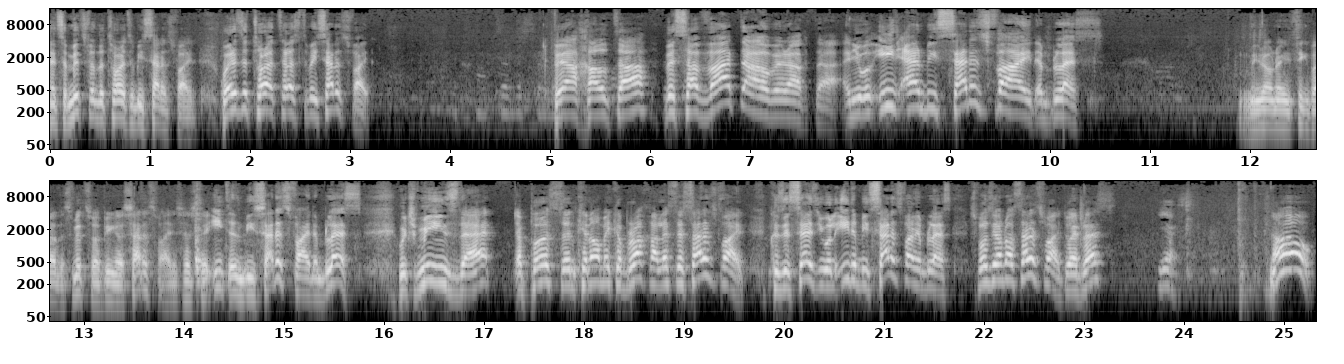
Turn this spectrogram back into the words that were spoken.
it's a mitzvah in the Torah to be satisfied. Where does the Torah tell us to be satisfied? And you will eat and be satisfied and blessed. You don't really think about this mitzvah being satisfied. It says to eat and be satisfied and blessed, which means that a person cannot make a bracha unless they're satisfied. Because it says you will eat and be satisfied and blessed. Supposedly I'm not satisfied. Do I bless? Yes. No.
